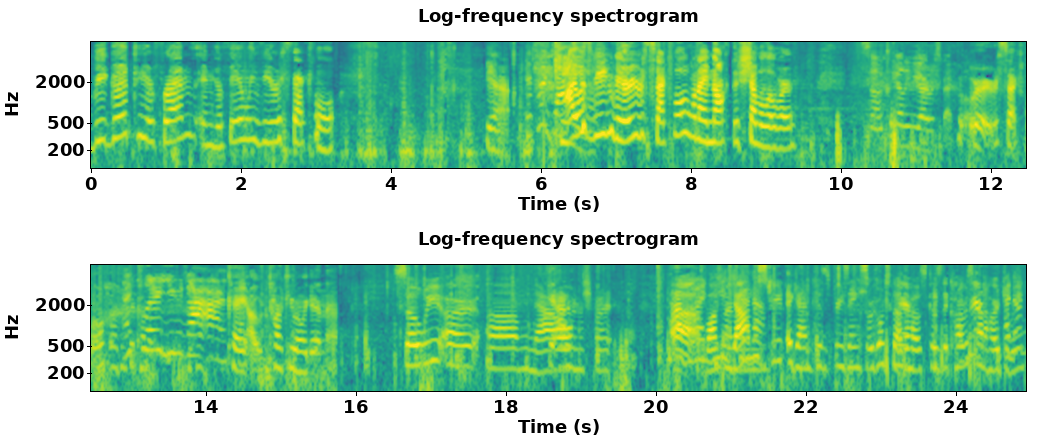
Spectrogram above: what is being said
Be good to your friends and your family. Be respectful. Yeah. I was being very respectful when I knocked the shovel over. So clearly we are respectful. We're respectful. I clear you not. Okay, I'll talk to you when we get in there. So we are um now Get Adam in the shot. uh, Bye, walking down the street again because it's freezing. So we're going to the other house because the car was kind of hard to I read.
